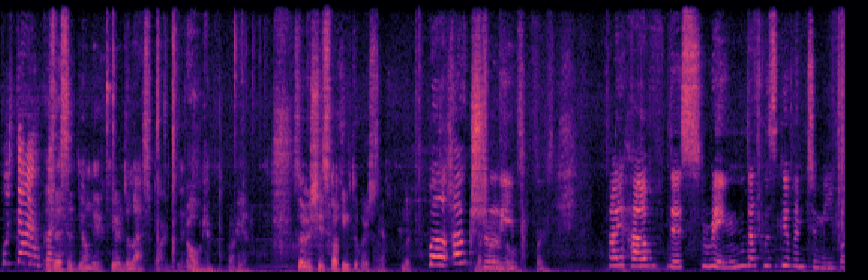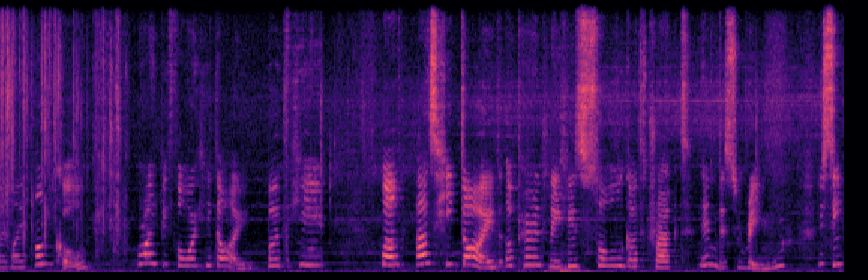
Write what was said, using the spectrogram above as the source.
Who's the As I said, you only hear the last part. Oh, okay. Okay. yeah. So she's talking to herself. But Well, actually, I thought first. I have this ring that was given to me by my uncle right before he died. But he, well, as he died, apparently his soul got trapped in this ring. You see,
